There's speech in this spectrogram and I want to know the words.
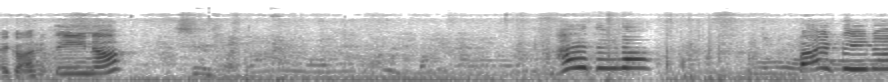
I got Athena. Hi, Athena. Bye, Athena.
